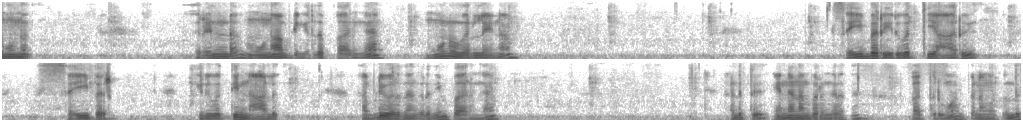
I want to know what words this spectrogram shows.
மூணு. ரெண்டா மூணா அப்படிங்கிறத பாருங்கள் மூணு வரலைன்னா சைபர் இருபத்தி ஆறு சைபர் இருபத்தி நாலு. அப்படி வருதாங்கிறதையும் பாருங்கள் அடுத்து என்ன நம்பருங்கிறத பார்த்துருவோம். இப்போ நமக்கு வந்து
